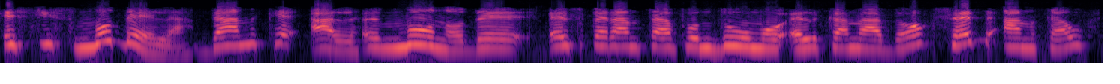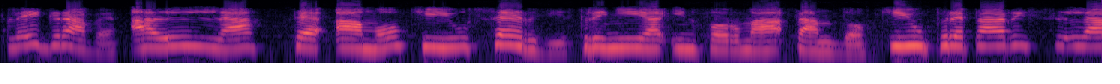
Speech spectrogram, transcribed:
estis modela danke al eh, mono de Esperanta fondumo el Kanado, sed ankaŭ plej grave al la te amo kiu servis pri nia informa stando, kiu preparis la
